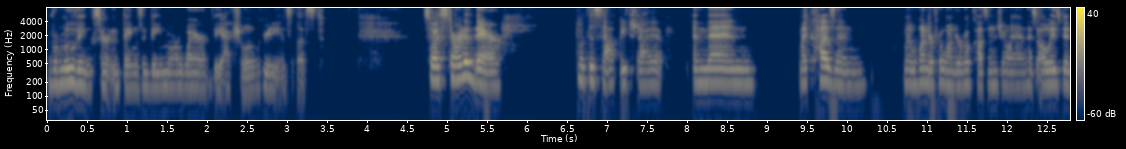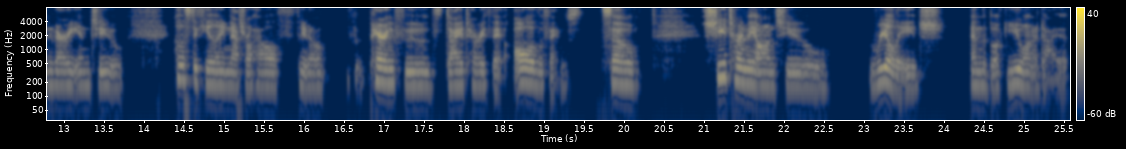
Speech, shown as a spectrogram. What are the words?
removing certain things and being more aware of the actual ingredients list. So I started there with the South Beach diet. And then my cousin, my wonderful, wonderful cousin Joanne, has always been very into holistic healing, natural health, you know, pairing foods, dietary thing, all the things. So she turned me on to Real Age and the book You on a Diet.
